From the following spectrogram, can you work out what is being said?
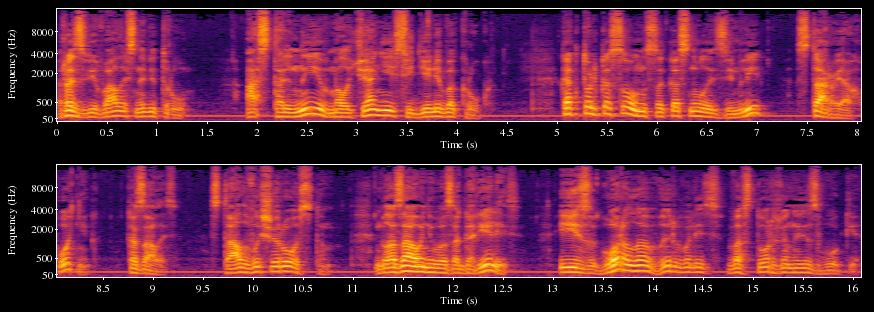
развивалась на ветру, а остальные в молчании сидели вокруг. Как только солнце коснулось земли, старый охотник, казалось, стал выше ростом. Глаза у него загорелись, и из горла вырвались восторженные звуки,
